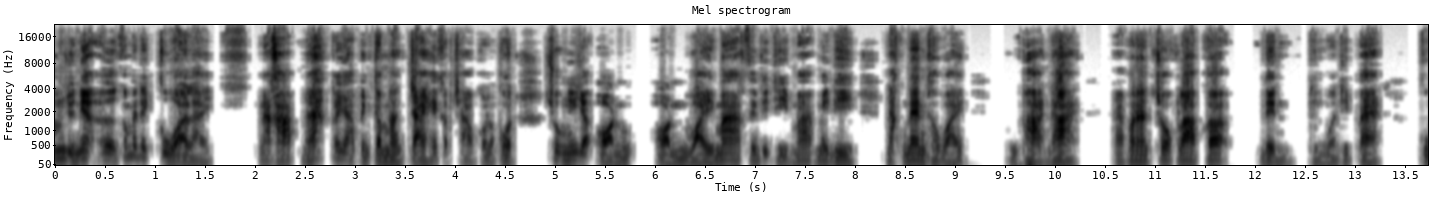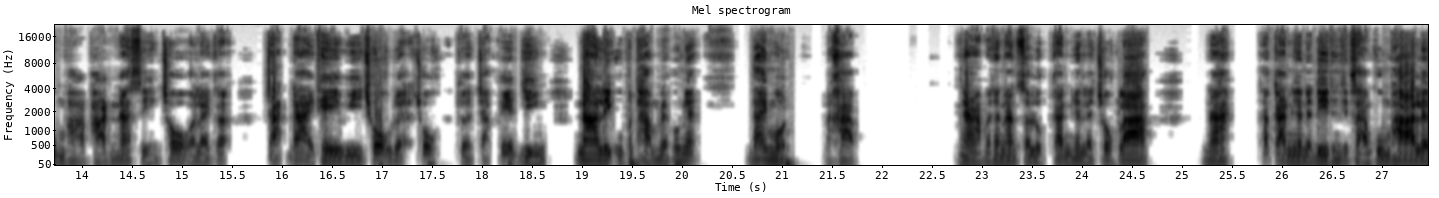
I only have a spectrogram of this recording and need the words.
ำอยู่เนี่ยเออก็ไม่ได้กลัวอะไรนะครับนะก็อยากเป็นกำลังใจให้กับชาวกรกฎช่วงนี้จะอ่อนอ่อนไหวมากเซนซิทีฟมากไม่ดี หนักแน่นเข้าไว้คุณผ่านได้นะเพราะนั้นโชคลาภก็เด่นถึงวันที่แปด กุมภาพันธ์นะเสียงโชคอะไรก็จัดได้เทวีโชคด้วยโชคเกิดจากเพศหญิง นาลีอุปถัมภ์อะไรพวกเนี้ยได้หมดนะครับนะเพราะฉะนั้นสรุปการเงินและโชคลาภนะ ถ้าการเงินดีถึง 13 กุมภาเล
